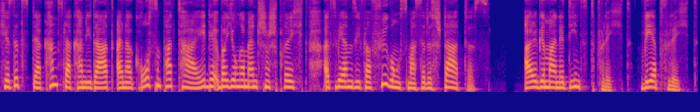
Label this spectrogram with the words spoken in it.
hier sitzt der Kanzlerkandidat einer großen Partei, der über junge Menschen spricht, als wären sie Verfügungsmasse des Staates. Allgemeine Dienstpflicht, Wehrpflicht,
